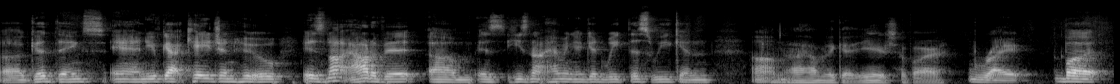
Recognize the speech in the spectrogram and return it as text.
uh, good things, and you've got Cajun, who is not out of it. Um, is he's not having a good week this week, and um, having a good year so far. Right. But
